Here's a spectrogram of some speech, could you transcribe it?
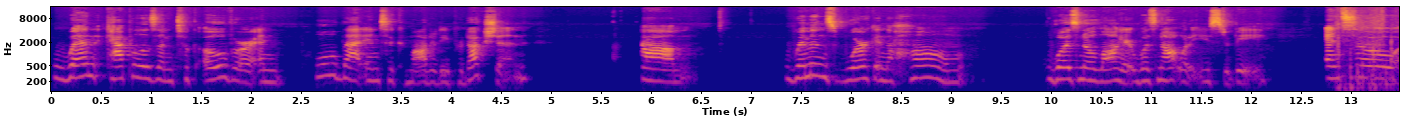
When capitalism took over and pulled that into commodity production, um, women's work in the home was no longer, it was not what it used to be. And so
